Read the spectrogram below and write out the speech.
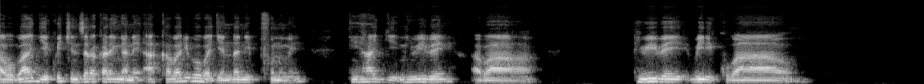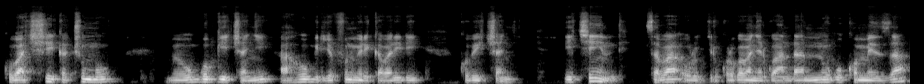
abo bagiye kwica inzirakarengane akaba ari bo bagenda n'ipfunwe ntibibe ntibibe biri ku bacikacumu ubwo bwicanyi ahubwo iryo pfunwe rikaba riri ku bicanyi. Ikindi nsaba urubyiruko rw'abanyarwanda ni ugukomeza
